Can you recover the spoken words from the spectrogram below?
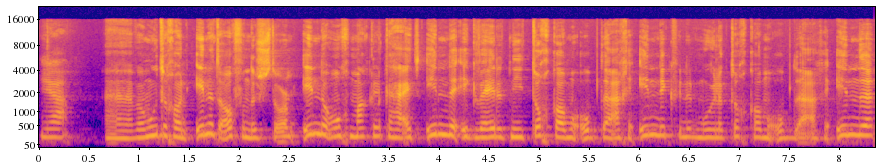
Ja. Eh, we moeten gewoon in het oog van de storm, in de ongemakkelijkheid, in de ik weet het niet, toch komen opdagen, in de ik vind het moeilijk, toch komen opdagen, in de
